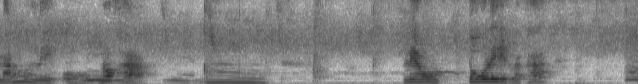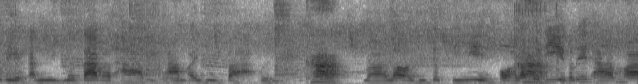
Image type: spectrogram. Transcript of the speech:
หล้างมือเลขออกอืม เนาะค่ะแม่นอืมแล้วโตวเลขล่ะคะ ตัวเลขอันนาตาก็ถามถามอายุป่าเพิ่นค่ะ ว่าเราอายุจักปีพอเราค่ะ พอดีก็เลยถามว่า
